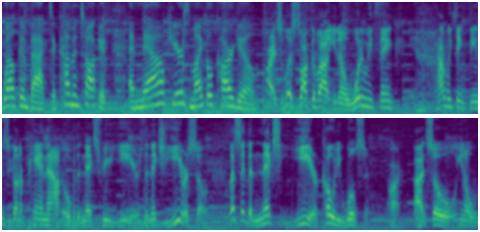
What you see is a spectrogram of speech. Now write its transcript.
Welcome back to Come and Talk It. And now here's Michael Cargill. All right, so let's talk about, you know, what do we think, how do we think things are going to pan out over the next few years, the next year or so? Let's say the next year, Cody Wilson. All right. Uh, so, you know,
